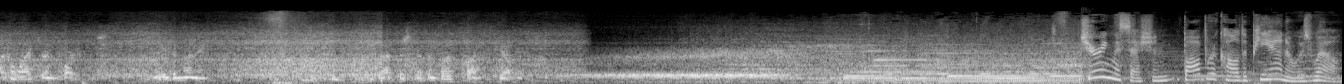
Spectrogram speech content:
I don't like doing portraits. I need the money. During the session, Bob recalled a piano as well.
